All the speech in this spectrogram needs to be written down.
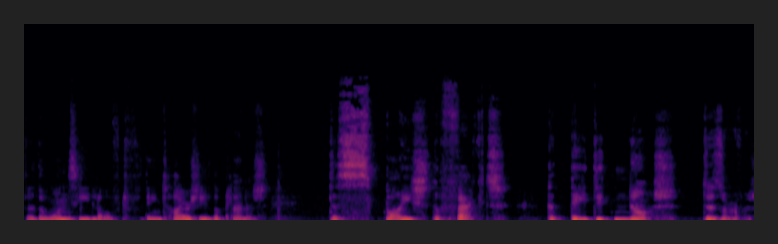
for the ones he loved, for the entirety of the planet, despite the fact that they did not deserve it.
